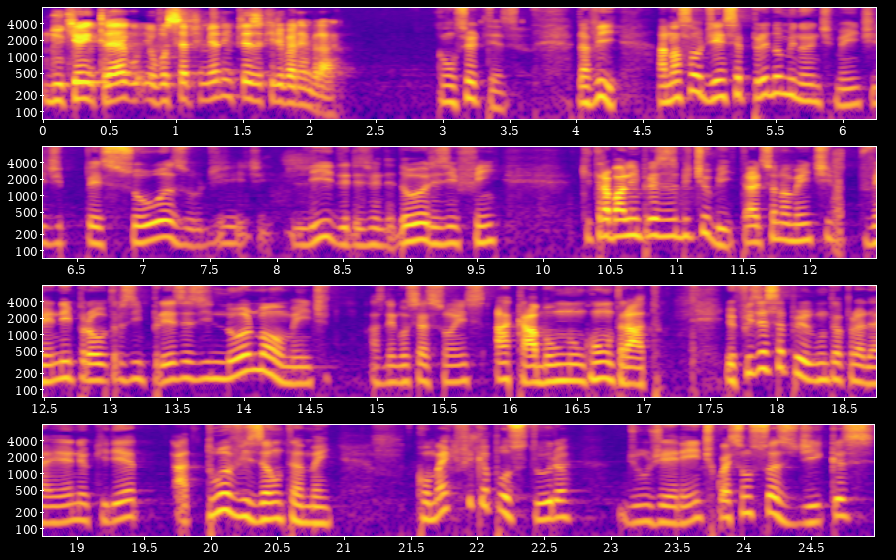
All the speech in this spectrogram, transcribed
do que eu entrego, eu vou ser a primeira empresa que ele vai lembrar. Com certeza. Davi, a nossa audiência é predominantemente de pessoas, ou de, de líderes, vendedores, enfim, que trabalham em empresas B2B. Tradicionalmente vendem para outras empresas e normalmente as negociações acabam num contrato. Eu fiz essa pergunta para a Daiane, eu queria a tua visão também. Como é que fica a postura de um gerente? Quais são suas dicas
